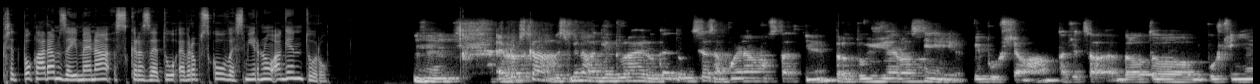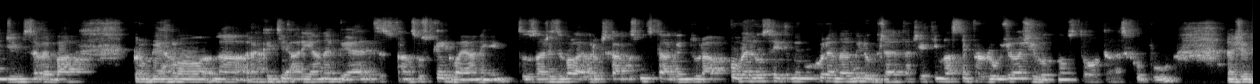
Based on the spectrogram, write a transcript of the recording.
předpokládám zejména skrze tu Evropskou vesmírnou agenturu. Mm-hmm. Evropská vesmírná agentura je do této mise zapojená podstatně, protože vlastně ji vypouštěla, takže bylo to vypuštění Jamesa Weba proběhlo na raketě Ariane 5 z francouzské Guajany. To zařizovala Evropská kosmická agentura. Povedlo se jí to mimochodem velmi dobře, takže tím vlastně prodloužila životnost toho teleskopu. Takže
